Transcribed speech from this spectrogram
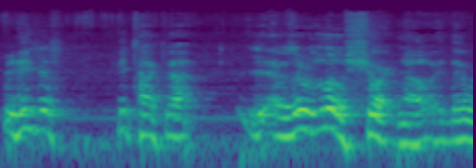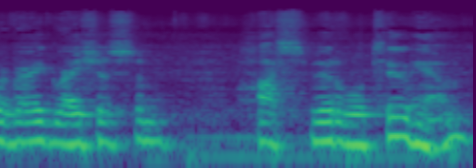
But he just, he talked about, it was a little short note. They were very gracious and hospitable to him.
